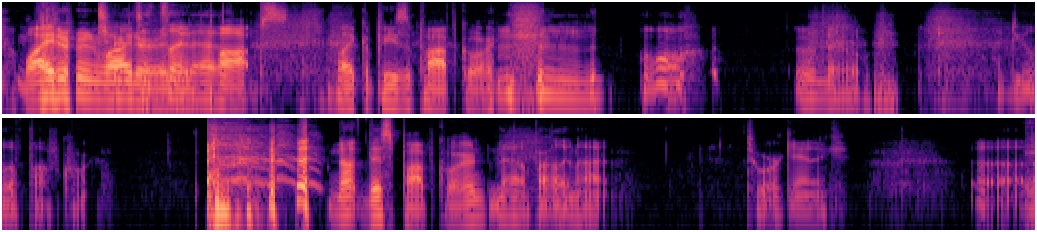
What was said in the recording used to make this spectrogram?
wider and wider and then out. pops like a piece of popcorn. Oh, oh no. I do love popcorn. Not this popcorn. No, probably not. Too organic. Uh,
